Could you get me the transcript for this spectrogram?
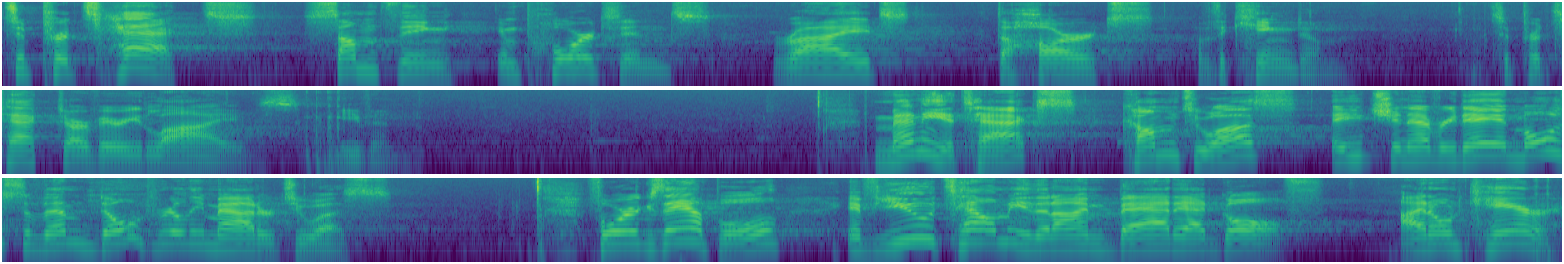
to protect something important right at the heart of the kingdom, to protect our very lives, even. Many attacks come to us each and every day, and most of them don't really matter to us. For example, if you tell me that I'm bad at golf, I don't care.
